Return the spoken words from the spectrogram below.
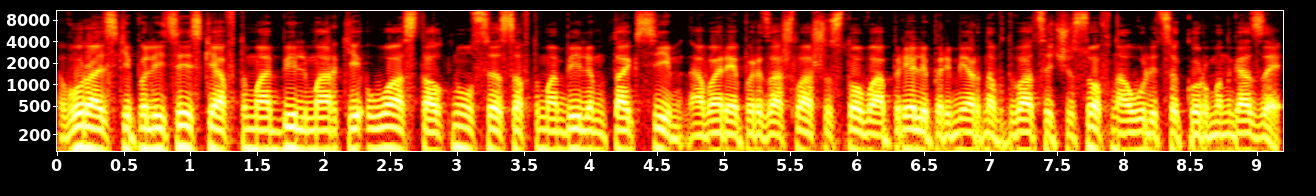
В Уральске полицейский автомобиль марки УАЗ столкнулся с автомобилем такси. Авария произошла 6 апреля примерно в 20 часов на улице Курмангазе.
